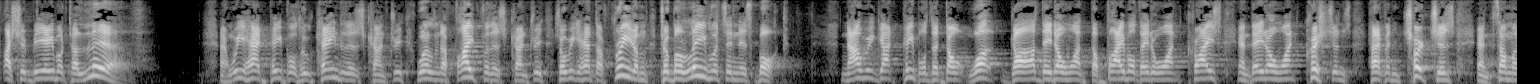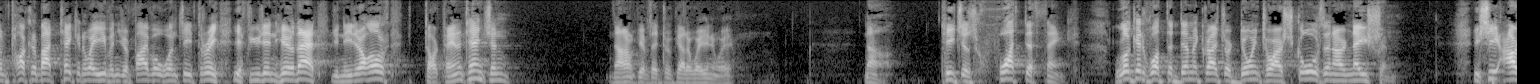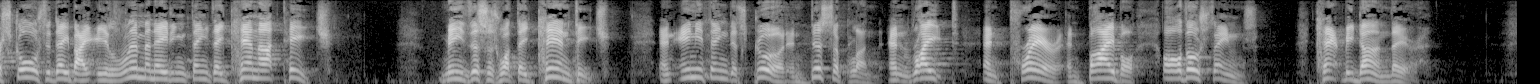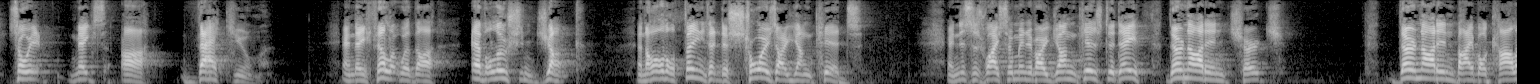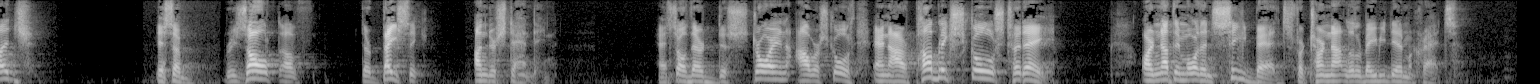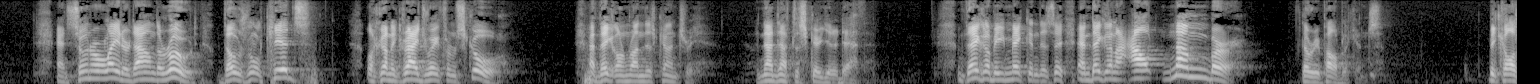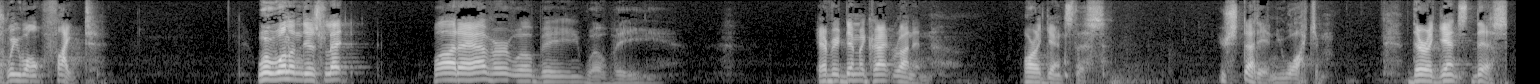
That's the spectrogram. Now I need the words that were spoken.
I should be able to live. And we had people who came to this country willing to fight for this country so we have the freedom to believe what's in this book. Now we got people that don't want God, they don't want the Bible, they don't want Christ, and they don't want Christians having churches. And someone talking about taking away even your 501c3. If you didn't hear that, you need it all. Start paying attention. Now I don't care if they took that away anyway. Now, teach us what to think. Look at what the Democrats are doing to our schools and our nation. You see, our schools today, by eliminating things they cannot teach, means this is what they can teach and anything that's good and discipline and right and prayer and Bible, all those things can't be done there. So it makes a vacuum, and they fill it with the evolution junk and all the things that destroys our young kids. And this is why so many of our young kids today, they're not in church. They're not in Bible college. It's a result of their basic understanding. And so they're destroying our schools. And our public schools today are nothing more than seed beds for turning out little baby Democrats. And sooner or later down the road, those little kids are going to graduate from school and they're going to run this country. And not enough to scare you to death. They're going to be making this, and they're going to outnumber the Republicans because we won't fight. We're willing to just let Whatever will be, will be. Every Democrat running are against this. You study and you watch them. They're against this.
